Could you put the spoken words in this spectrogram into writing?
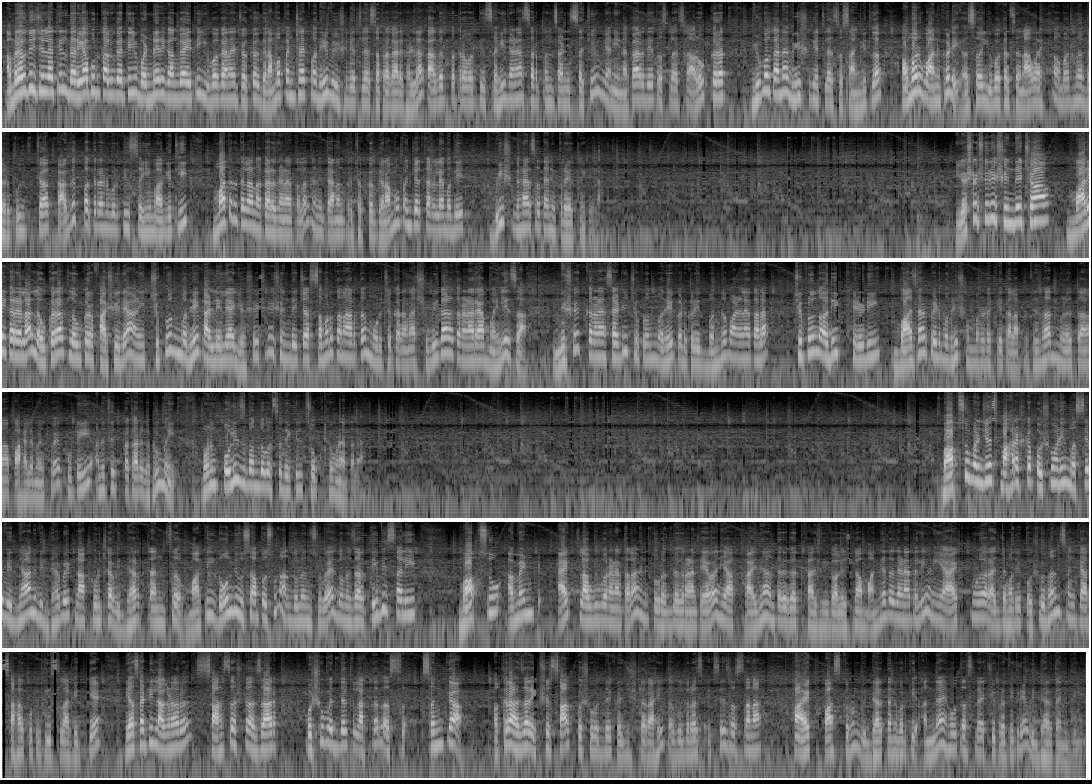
अमरावती जिल्ह्यातील दर्यापूर तालुक्यातील वडनेर गंगा येथे युवकांना चक्क ग्रामपंचायतमध्ये विष घेतल्याचा प्रकार घडला. कागदपत्रावरती सही देण्यास सरपंच आणि सचिव यांनी नकार देत असल्याचा आरोप करत युवकांना विष घेतल्याचं सांगितलं. अमर वानखडे असं युवकाचं नाव आहे. अमरनं घरकुलच्या कागदपत्रांवरती सही मागितली. मात्र त्याला नकार देण्यात आला आणि त्यानंतर चक्क ग्रामपंचायत कार्यालयामध्ये विष घेण्याचा त्यांनी प्रयत्न केला. यशश्री शिंदेच्या मारेकऱ्याला लवकरात लवकर फाशी द्या आणि चिपळूणमध्ये काढलेल्या यशश्री शिंदेच्या समर्थनार्थ मोर्चेकरांना शिबिगाळ करणाऱ्या महिलेचा निषेध करण्यासाठी चिपळूणमध्ये कडकडीत बंद पाळण्यात आला. चिपळूण अधिक खेरडी बाजारपेठमध्ये शंभर टक्के त्याला प्रतिसाद मिळताना पाहायला मिळतोय. कुठेही अनुचित प्रकार घडू नये म्हणून पोलीस बंदोबस्त देखील चोख ठेवण्यात आला. बापसू म्हणजेच महाराष्ट्र पशु आणि मत्स्य विज्ञान विद्यापीठ नागपूरच्या विद्यार्थ्यांचं मागील दोन दिवसापासून आंदोलन सुरू आहे. दोन हजार तेवीस साली बापसू अमेंट ऍक्ट लागू करण्यात आला आणि तो रद्द करण्यात यावा. या कायद्याअंतर्गत खाजगी कॉलेजला मान्यता देण्यात आली आणि या ऍक्टमुळे राज्यामध्ये पशुधन संख्या सहा कोटी तीस लाख इतकी आहे. यासाठी लागणारं सहासष्ट हजार पशुवैद्यक लागतात. असं संख्या अकरा हजार एकशे सात पशुवैद्यक रजिस्टर आहेत. अगोदरच एक्सेस असताना हा ऍक्ट पास करून विद्यार्थ्यांवरती अन्याय होत असल्याची प्रतिक्रिया विद्यार्थ्यांनी दिली.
